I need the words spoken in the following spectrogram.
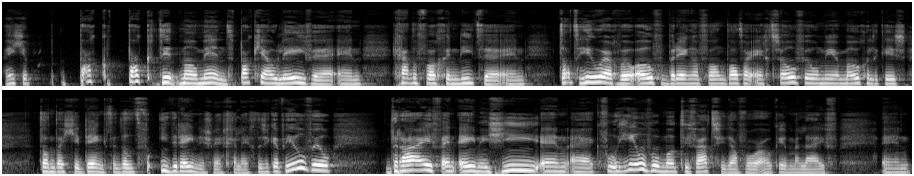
weet je, pak, pak dit moment, pak jouw leven en ga ervan genieten. En dat heel erg wil overbrengen van dat er echt zoveel meer mogelijk is dan dat je denkt. En dat het voor iedereen is weggelegd. Dus ik heb heel veel drive en energie en uh, ik voel heel veel motivatie daarvoor ook in mijn lijf. En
